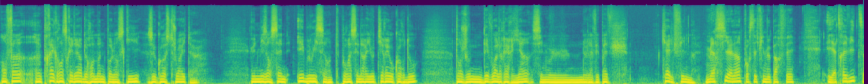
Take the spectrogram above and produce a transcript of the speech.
Enfin, un très grand thriller de Roman Polanski, The Ghostwriter. Une mise en scène éblouissante pour un scénario tiré au cordeau, dont je ne dévoilerai rien si vous ne l'avez pas vu. Quel film Merci Alain pour ces films parfaits. Et à très vite.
